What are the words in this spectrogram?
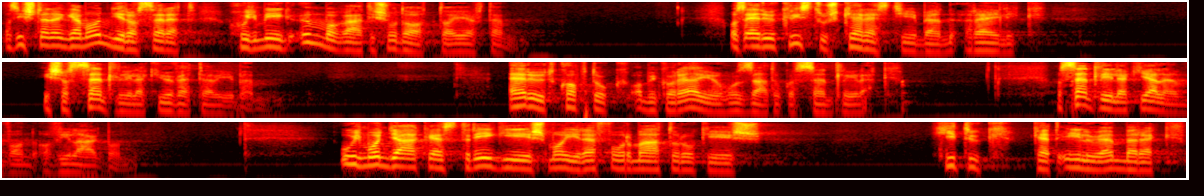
az Isten engem annyira szeret, hogy még önmagát is odaadta értem. Az erő Krisztus keresztjében rejlik, és a Szentlélek jövetelében. Erőt kaptok, amikor eljön hozzátok a Szentlélek. A Szentlélek jelen van a világban. Úgy mondják ezt régi és mai reformátorok és hitüket élő emberek,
